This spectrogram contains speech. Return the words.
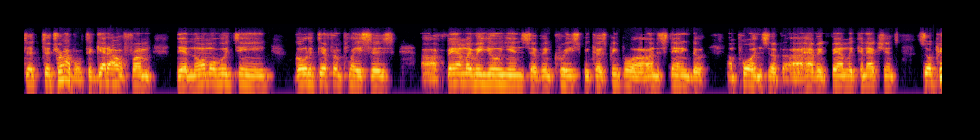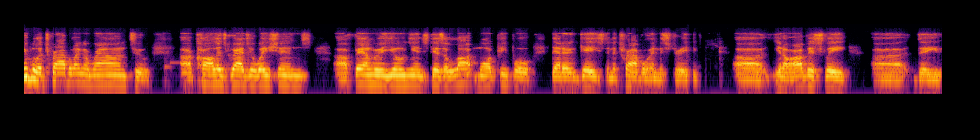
to, to travel, to get out from their normal routine, go to different places. Uh, family reunions have increased because people are understanding the importance of uh, having family connections. So people are traveling around to uh, college graduations, uh, family reunions. There's a lot more people that are engaged in the travel industry. Uh, you know, obviously, uh, the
